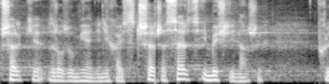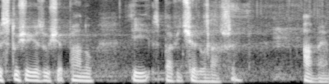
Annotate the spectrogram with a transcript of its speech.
wszelkie zrozumienie, niechaj strzeże serc i myśli naszych w Chrystusie Jezusie Panu i Zbawicielu naszym. Amen.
